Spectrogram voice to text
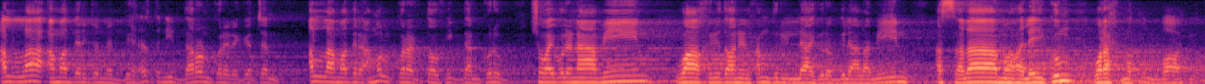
আল্লাহ আমাদের জন্য বেহেস্ত নির্ধারণ করে রেখেছেন। আল্লাহ আমাদের আমল করার তৌফিক দান করুক। সবাই বলেন আমিন। ওয়াখিরুদ্দান আলহামদুলিল্লাহ রবিল আলমিন। আসসালামু আলাইকুম ওরহমতুল্লাহ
